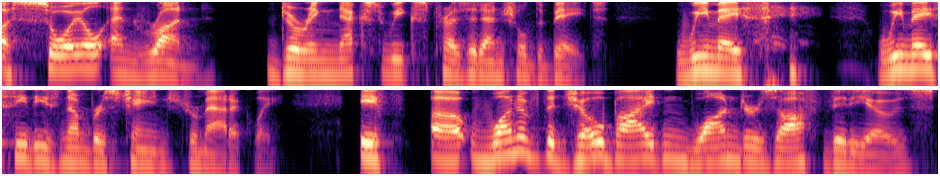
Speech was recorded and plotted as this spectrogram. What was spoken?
a soil and run during next week's presidential debate, we may see, we may see these numbers change dramatically. If uh, one of the Joe Biden wanders off videos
